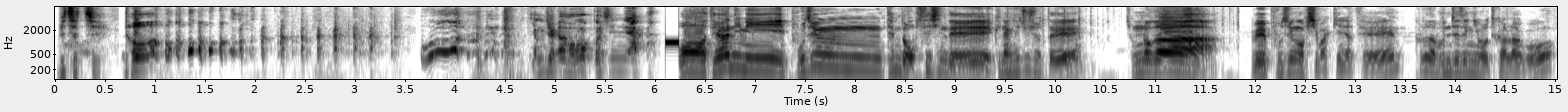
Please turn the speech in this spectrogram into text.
미쳤지? 너 영주야 뭐 먹고 싶냐? 와 대하님이 보증템도 없으신데 그냥 해주셨대. 정로가 왜 보증 없이 맡기냐 템? 그러다 문제 생기면 어떡하려고?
